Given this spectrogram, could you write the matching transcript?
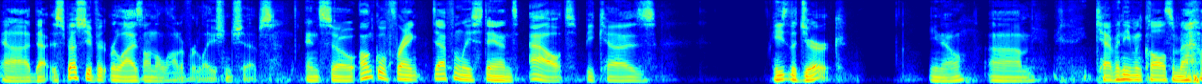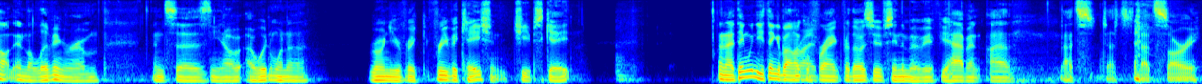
Uh, that especially if it relies on a lot of relationships. And so Uncle Frank definitely stands out because he's the jerk. You know, um, Kevin even calls him out in the living room and says, "You know, I wouldn't want to ruin your vac- free vacation, cheapskate." And I think when you think about Uncle Frank, for those who've seen the movie, if you haven't, uh, that's that's that's sorry,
